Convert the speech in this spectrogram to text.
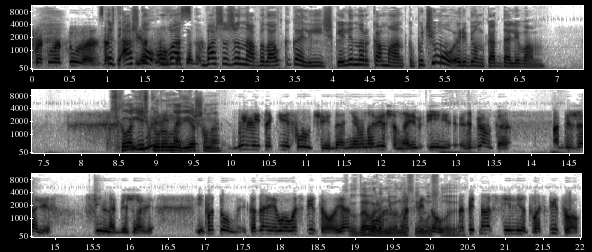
прокуратура... Скажите, а что, у вас доказать. ваша жена была алкоголичка или наркоманка? Почему ребенка отдали вам? Психологически были, уравновешена. Были и такие случаи, да, неуравновешенно, и, и ребенка обижали, сильно обижали. И потом, когда я его воспитывал, я Создавали его воспитывал, условия. до 15 лет воспитывал,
